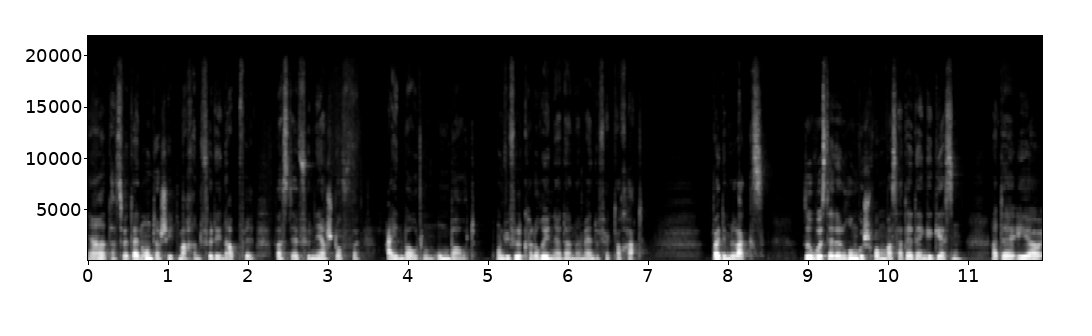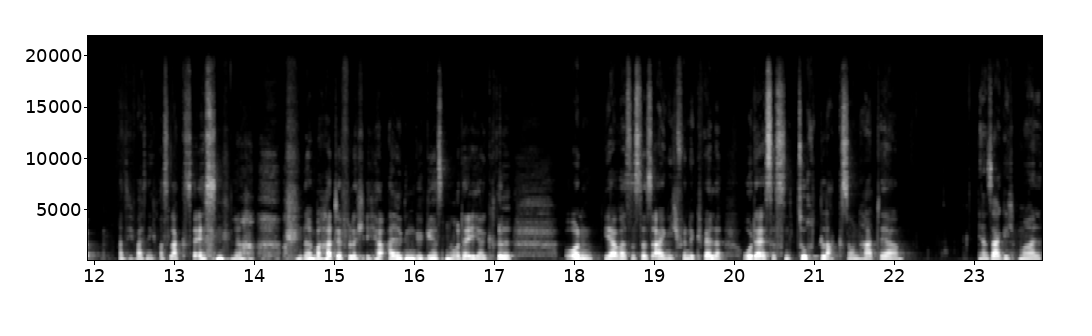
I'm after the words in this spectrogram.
Ja, das wird einen Unterschied machen für den Apfel, was der für Nährstoffe einbaut und umbaut und wie viel Kalorien er dann im Endeffekt auch hat. Bei dem Lachs, so wo ist er denn rumgeschwommen? Was hat er denn gegessen? Hat er eher also ich weiß nicht, was Lachse essen, ja. aber hat er vielleicht eher Algen gegessen oder eher Grill? Und ja, was ist das eigentlich für eine Quelle? Oder ist das ein Zuchtlachs und hat er, ja, sag ich mal,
